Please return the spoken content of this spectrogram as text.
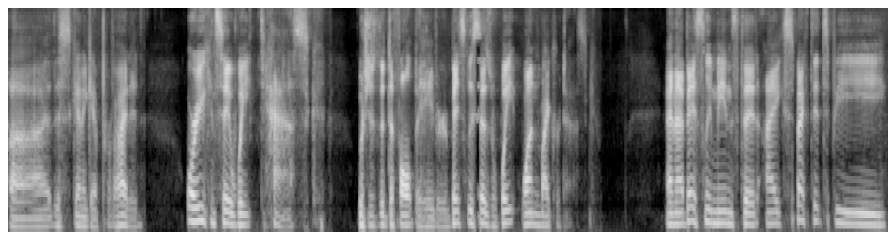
uh, this is going to get provided. Or you can say wait task, which is the default behavior. It basically says wait one microtask. And that basically means that I expect it to be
